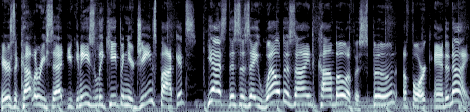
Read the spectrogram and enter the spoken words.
Here's a cutlery set you can easily keep in your jeans pockets. Yes, this is a well designed combo of a spoon, a fork, and a knife.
